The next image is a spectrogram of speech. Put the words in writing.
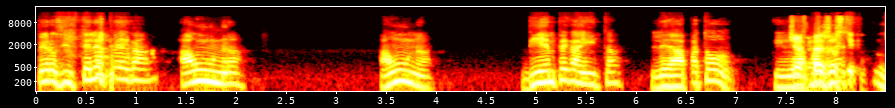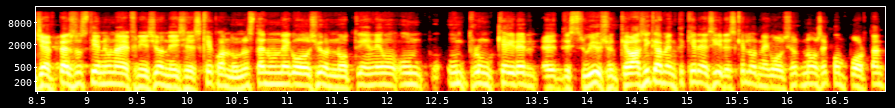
pero si usted le pega a una, a una, bien pegadita, le da para todo. Jeff Bezos, tiene una definición, dice, es que cuando uno está en un negocio no tiene un, un, truncated eh, distribution, que básicamente quiere decir es que los negocios no se comportan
